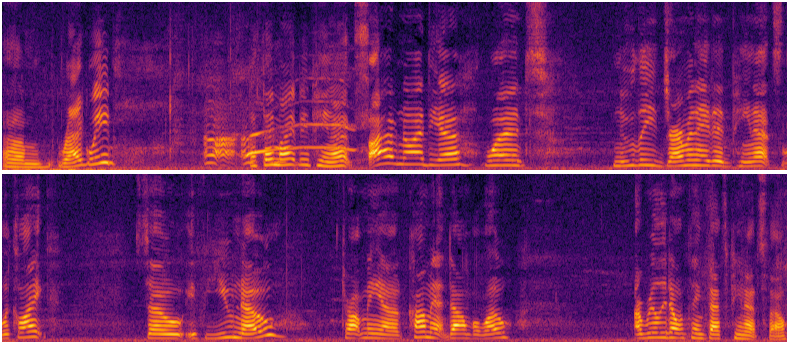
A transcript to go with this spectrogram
um, ragweed. But they might be peanuts. I have no idea what newly germinated peanuts look like. So if you know, drop me a comment down below. I really don't think that's peanuts though.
